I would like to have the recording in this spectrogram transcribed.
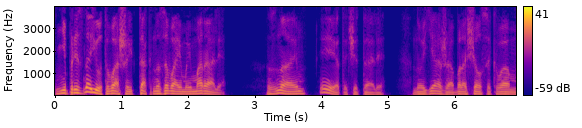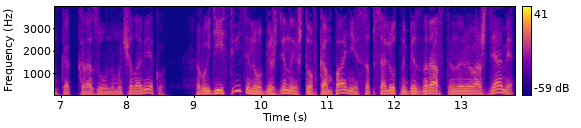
не признают вашей так называемой морали. Знаем, и это читали. Но я же обращался к вам как к разумному человеку. Вы действительно убеждены, что в компании с абсолютно безнравственными вождями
